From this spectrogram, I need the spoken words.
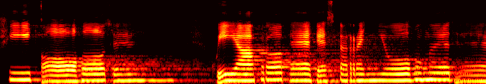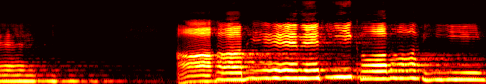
scitose, quia propecest regnum Dei. Amen dico vobis,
